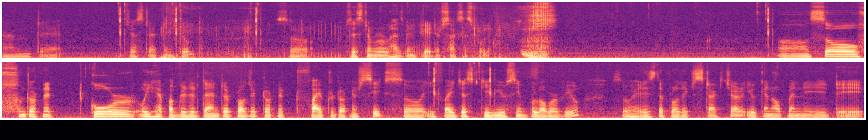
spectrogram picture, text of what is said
And uh, just admin 2 so system role has been created successfully. Uh, so .NET core we have updated the entire project .NET 5 to .NET 6 so if I just give you simple overview so here is the project structure. You can open it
